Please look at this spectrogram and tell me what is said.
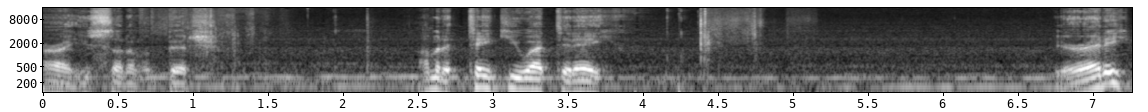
Alright, you son of a bitch. I'm gonna take you out today. You ready?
